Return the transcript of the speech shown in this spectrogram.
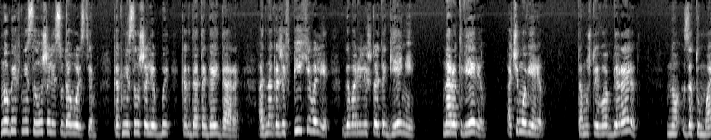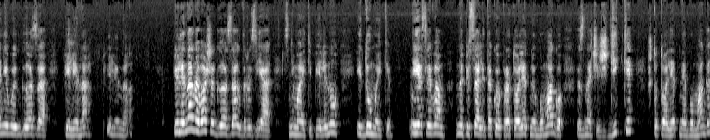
Мы бы их не слушали с удовольствием, как не слушали бы когда-то Гайдара. Однако же впихивали, говорили, что это гений. Народ верил. А чему верил? Тому, что его оббирают? Но затуманивают глаза. Пелена, пелена. Пелена на ваших глазах, друзья. Снимайте пелену и думайте. Если вам написали такое про туалетную бумагу, значит ждите, что туалетная бумага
